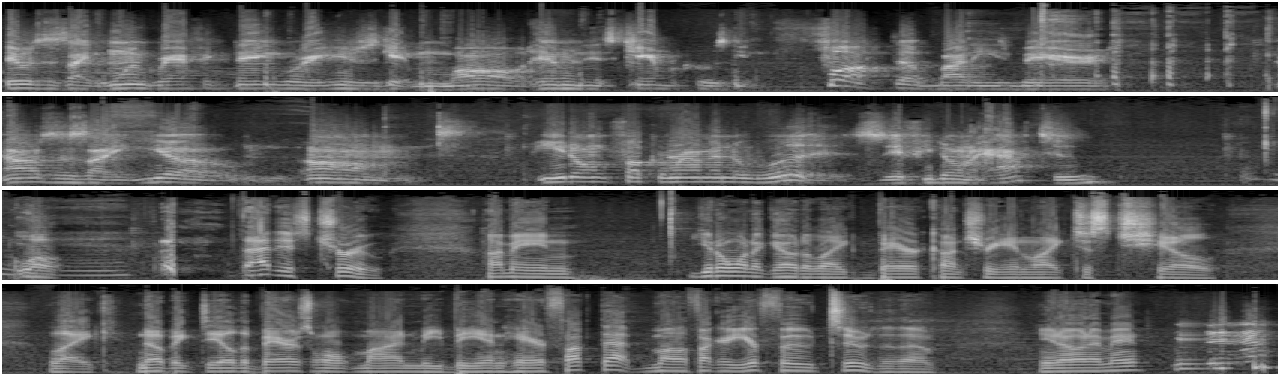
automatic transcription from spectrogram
there was this like one graphic thing where he was getting mauled. Him and his camera crew was getting fucked up by these bears. I was just like, yo, um, you don't fuck around in the woods if you don't have to. Well, yeah. that is true. I mean, you don't want to go to like bear country and like just chill. Like, no big deal. The bears won't mind me being here. Fuck that motherfucker. You're food too to them. You know what I mean? Mm-hmm.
